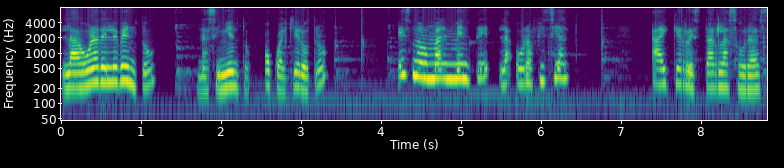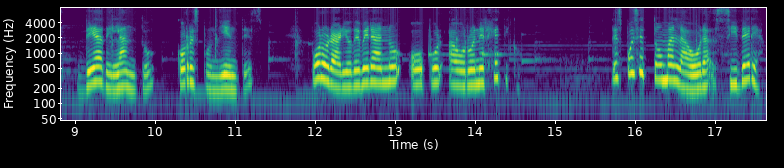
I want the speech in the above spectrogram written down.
La hora del evento, nacimiento o cualquier otro, es normalmente la hora oficial. Hay que restar las horas de adelanto correspondientes por horario de verano o por ahorro energético. Después se toma la hora siderea,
